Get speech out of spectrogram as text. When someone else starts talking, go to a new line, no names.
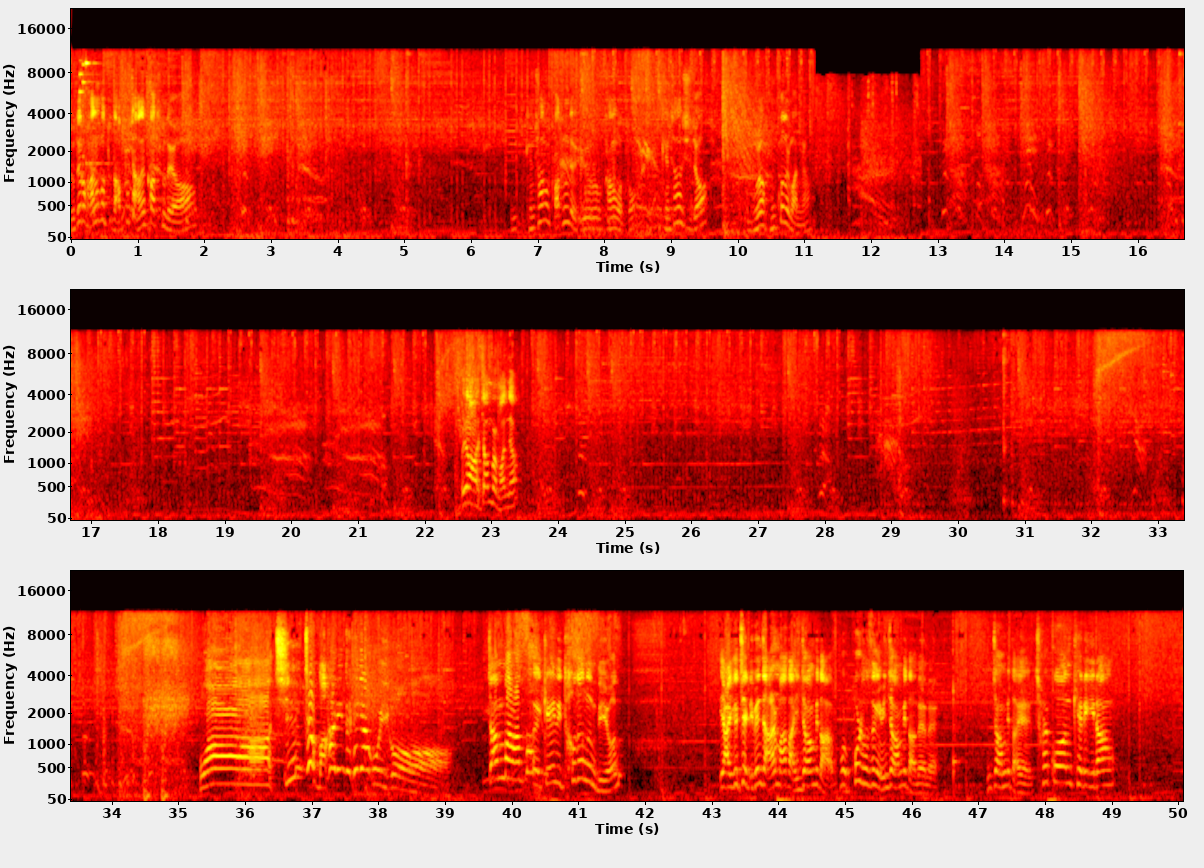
이대로 가는 것도 나쁘지 않을 것 같은데요. 이- 괜찮을 것 같은데 이로 가는 것도 괜찮으시죠? 뭐야 본권을 맞냐? 야 짬발 맞냐? 와 진짜 말이 되냐고 이거. 짬발 한 방에 게임이 터졌는데요? 야 이거 제 revenge 알만하다. 인정합니다. 폴, 폴 선생님 인정합니다. 네네. 인정합니다. 예 철권 캐릭이랑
